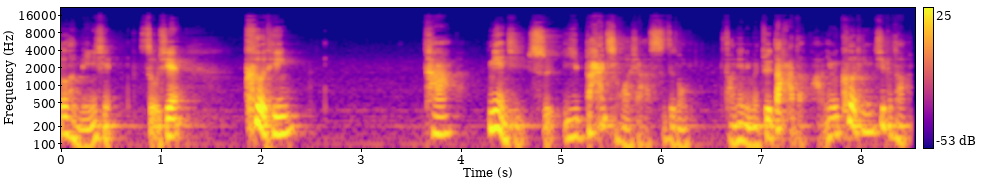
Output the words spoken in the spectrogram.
都很明显。首先，客厅它面积是一般情况下是这种房间里面最大的啊，因为客厅基本上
